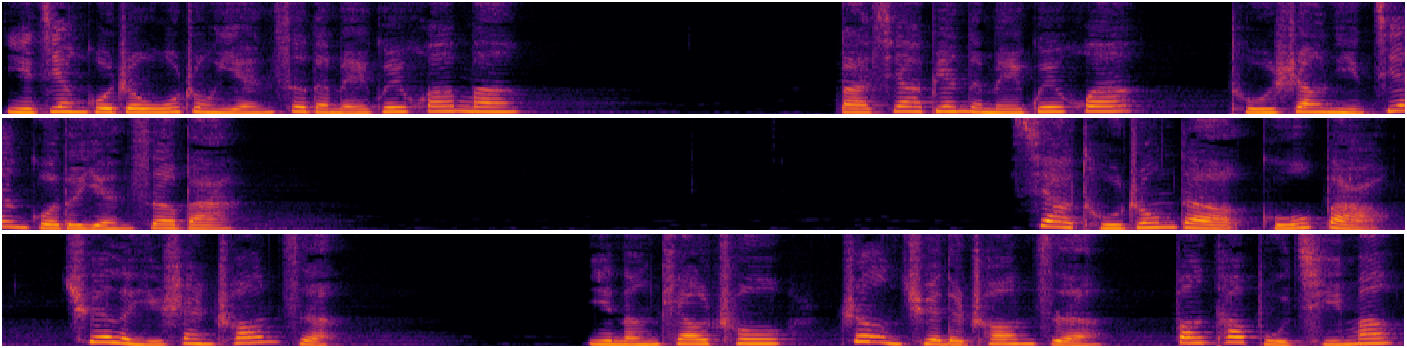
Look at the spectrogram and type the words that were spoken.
你见过这五种颜色的玫瑰花吗？把下边的玫瑰花涂上你见过的颜色吧。下图中的古堡缺了一扇窗子，你能挑出正确的窗子帮它补齐吗？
